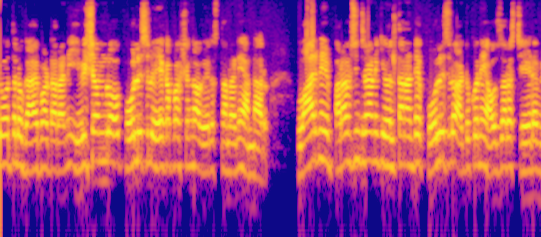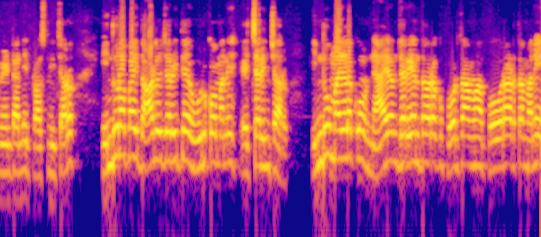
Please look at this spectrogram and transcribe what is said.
యువతలు గాయపడ్డారని ఈ విషయంలో పోలీసులు ఏకపక్షంగా వేరుస్తున్నారని అన్నారు. వారిని పరామర్శించడానికి వెళ్తానంటే పోలీసులు అడ్డుకుని హౌస్ అరెస్ట్ చేయడం ఏంటని ప్రశ్నించారు. హిందువులపై దాడులు జరిగితే ఊరుకోమని హెచ్చరించారు. హిందూ మహిళలకు న్యాయం జరిగేంత వరకు పోరాడతామా పోరాడతామని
